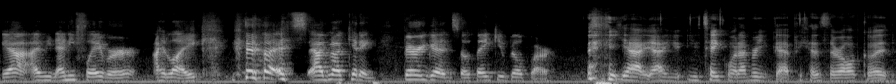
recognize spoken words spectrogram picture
yeah i mean any flavor i like it's i'm not kidding. Very good. So thank you built bar. Yeah yeah you, you take whatever you get because they're all good.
